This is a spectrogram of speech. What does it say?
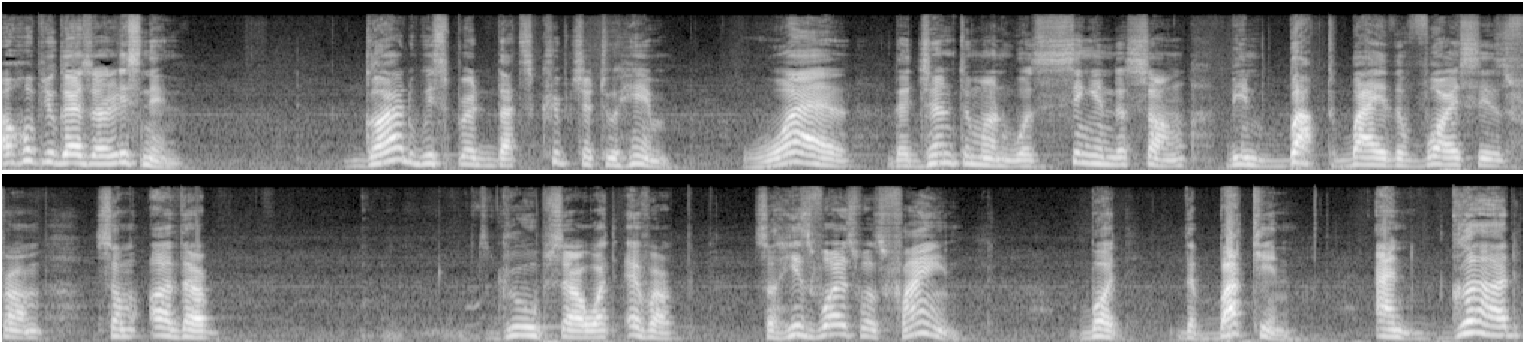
I hope you guys are listening. God whispered that scripture to him while the gentleman was singing the song, being backed by the voices from some other groups or whatever. So his voice was fine, but the backing and God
